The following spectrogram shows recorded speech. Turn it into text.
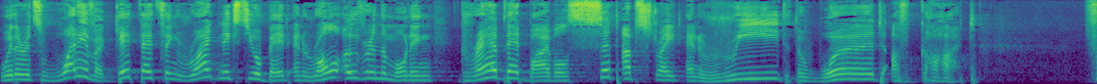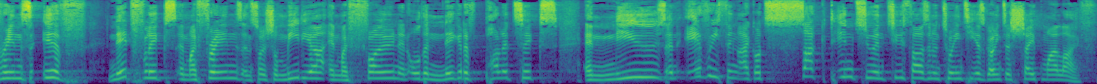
whether it's whatever. Get that thing right next to your bed and roll over in the morning. Grab that Bible, sit up straight, and read the Word of God. Friends, if Netflix and my friends and social media and my phone and all the negative politics and news and everything I got sucked into in 2020 is going to shape my life.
